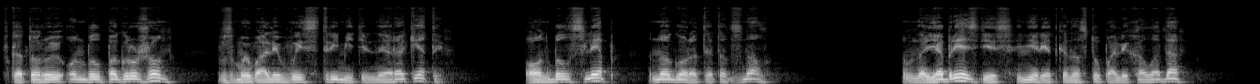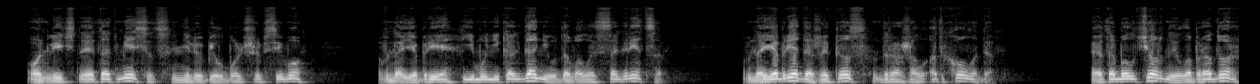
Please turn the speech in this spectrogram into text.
в которую он был погружен, взмывали ввысь стремительные ракеты. Он был слеп, но город этот знал. В ноябре здесь нередко наступали холода. Он лично этот месяц не любил больше всего. В ноябре ему никогда не удавалось согреться. В ноябре даже пес дрожал от холода. Это был черный лабрадор,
